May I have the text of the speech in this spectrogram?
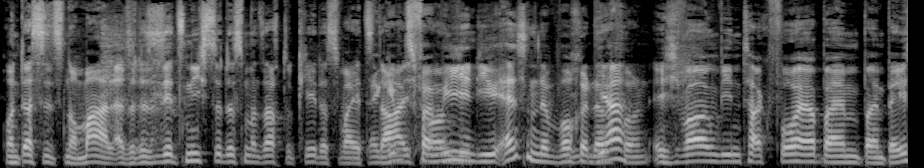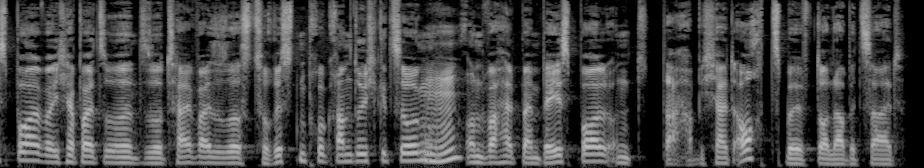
Und das ist normal. Also das ist jetzt nicht so, dass man sagt, okay, das war jetzt da. Da gibt's Familien, die essen eine Woche davon. Ja, ich war irgendwie einen Tag vorher beim, beim Baseball, weil ich habe halt so, so teilweise so das Touristenprogramm durchgezogen mhm. und war halt beim Baseball und da habe ich halt auch 12 Dollar bezahlt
